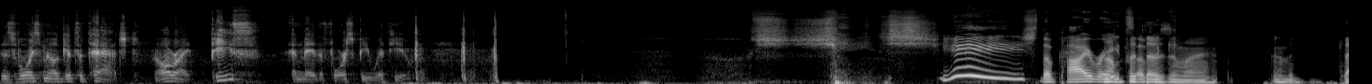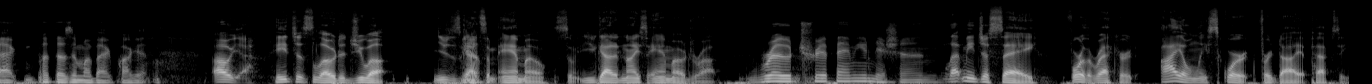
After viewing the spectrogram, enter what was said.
this voicemail gets attached. All right, peace, and may the force be with you. Sheesh. The I'll pirates put of those the... in my in the back. Put those in my back pocket. Oh yeah. He just loaded you up. You just got Yeah. some ammo. So you got a nice ammo drop. Road trip ammunition. Let me just say, for the record, I only squirt for Diet Pepsi.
